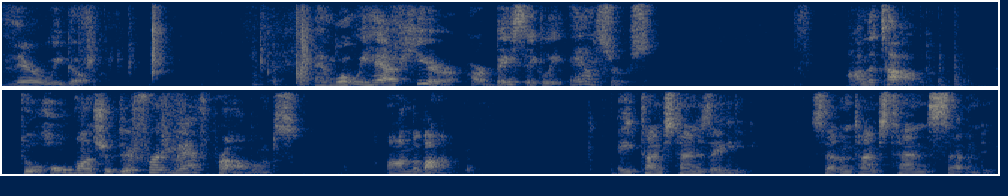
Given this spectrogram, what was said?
There we go. And what we have here are basically answers on the top to a whole bunch of different math problems on the bottom. 8 times 10 is 80. 7 times 10, 70.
